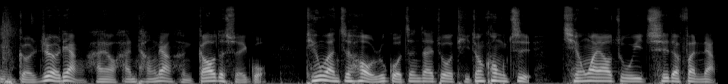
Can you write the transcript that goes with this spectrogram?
五个热量还有含糖量很高的水果。听完之后，如果正在做体重控制，千万要注意吃的分量。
